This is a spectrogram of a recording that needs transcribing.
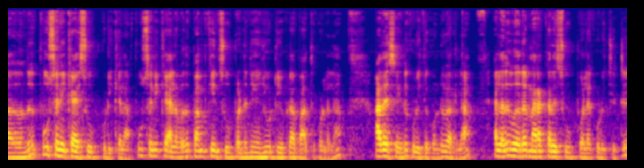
அது வந்து பூசணிக்காய் சூப் குடிக்கலாம். பூசணிக்காயில் வந்து பம்கின் சூப் பண்ணி நீங்கள் யூடியூப்பில் பார்த்து கொள்ளலாம் அதை செய்து குடித்து கொண்டு வரலாம். அல்லது வேறு மிரக்கரை சூப் போல் குடிச்சிட்டு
